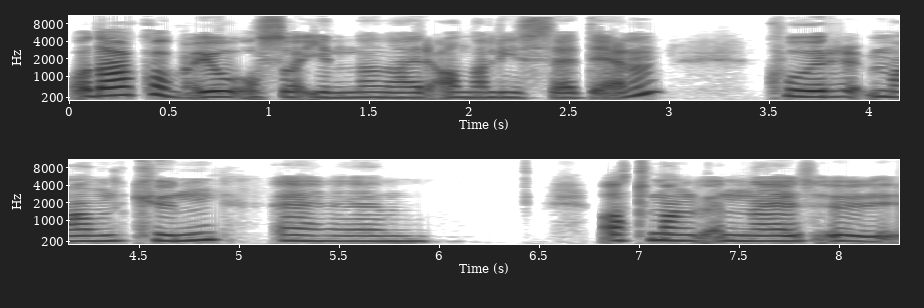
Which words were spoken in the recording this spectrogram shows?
Og da kommer jo også inn den der analysedelen, hvor man kun eh, At man uh,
